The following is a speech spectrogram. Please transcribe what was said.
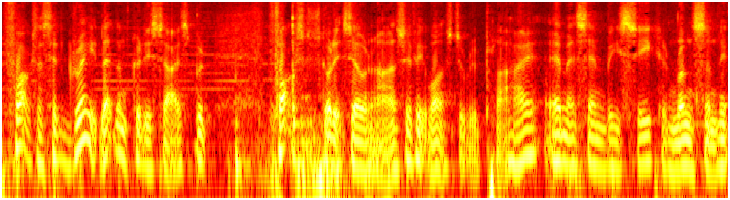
Fox? I said, great, let them criticize, but Fox has got its own answer if it wants to reply. MSNBC can run something.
